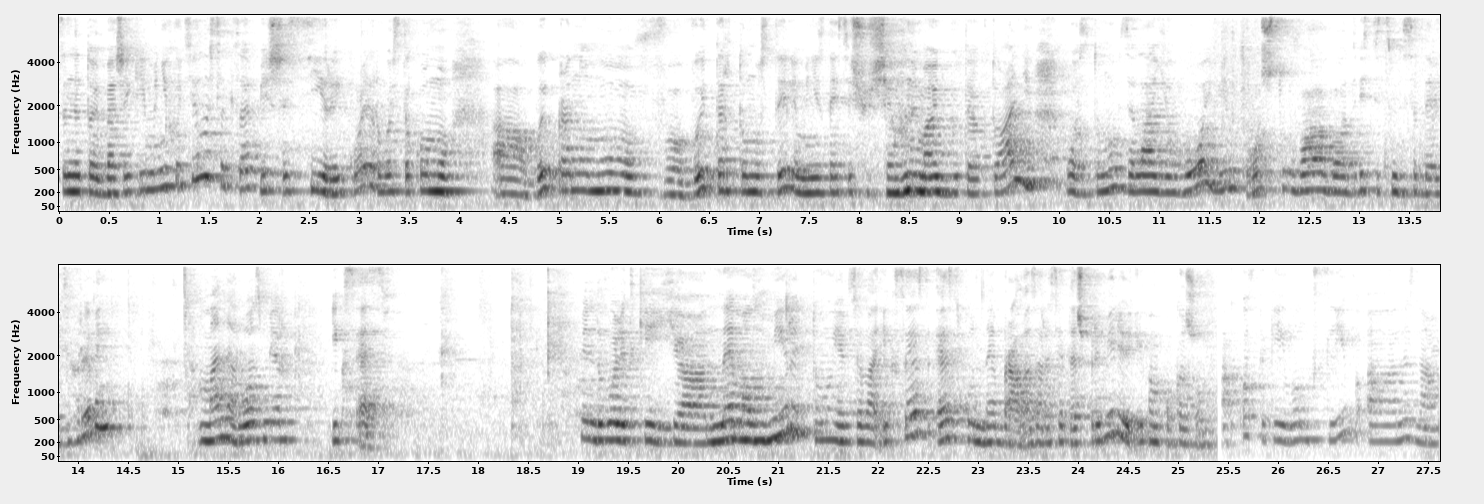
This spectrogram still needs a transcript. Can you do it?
це не той беж, який мені хотілося, це більше сірий колір, ось такому а, випраному, в витертому стилі. Мені здається, що ще вони мають бути актуальні. Ось тому взяла його, він коштував 279 гривень. У мене розмір XS. Він доволі такий е, немаломірий, тому я взяла XS, S-ку не брала. Зараз я теж примірюю і вам покажу. Так, ось такий лонгслів. Не знаю,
